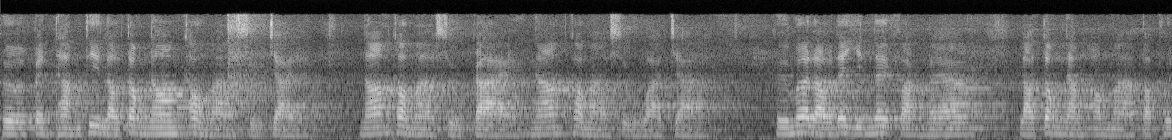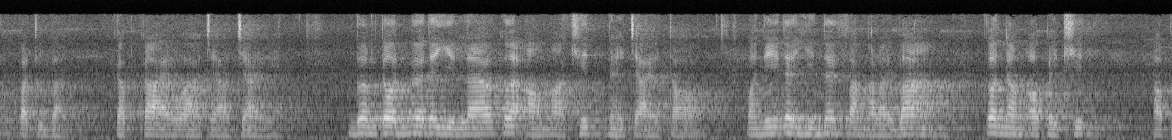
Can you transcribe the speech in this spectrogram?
คือเป็นธรรมที่เราต้องน้อมเข้ามาสู่ใจ น้อมเข้ามาสู่กาย น้อมเข้ามาสู่วาจา คือเมื่อเราได้ยินได้ฟังแล้ว เราต้องนำเอามาประพฤติปฏิบัติกับกายวาจาใจ เบื้องต้นเมื่อได้ยินแล้วก็เอามาคิดในใจต่อ วันนี้ได้ยินได้ฟังอะไรบ้าง ก็นำเอาไปคิด เอาไป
